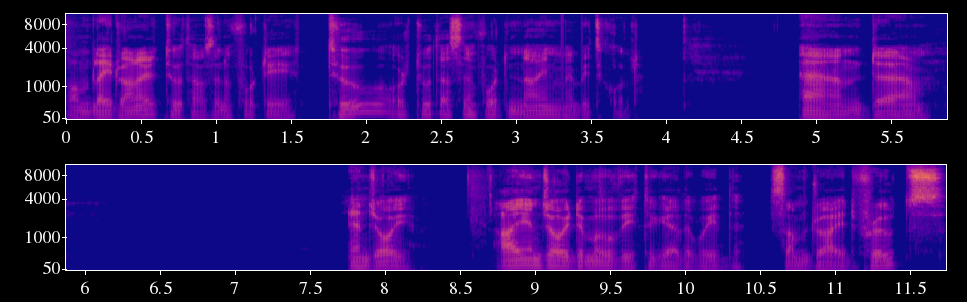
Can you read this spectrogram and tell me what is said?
on Blade Runner 2042 or 2049, maybe it's called. And uh, enjoy. I enjoyed the movie together with some dried fruits.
